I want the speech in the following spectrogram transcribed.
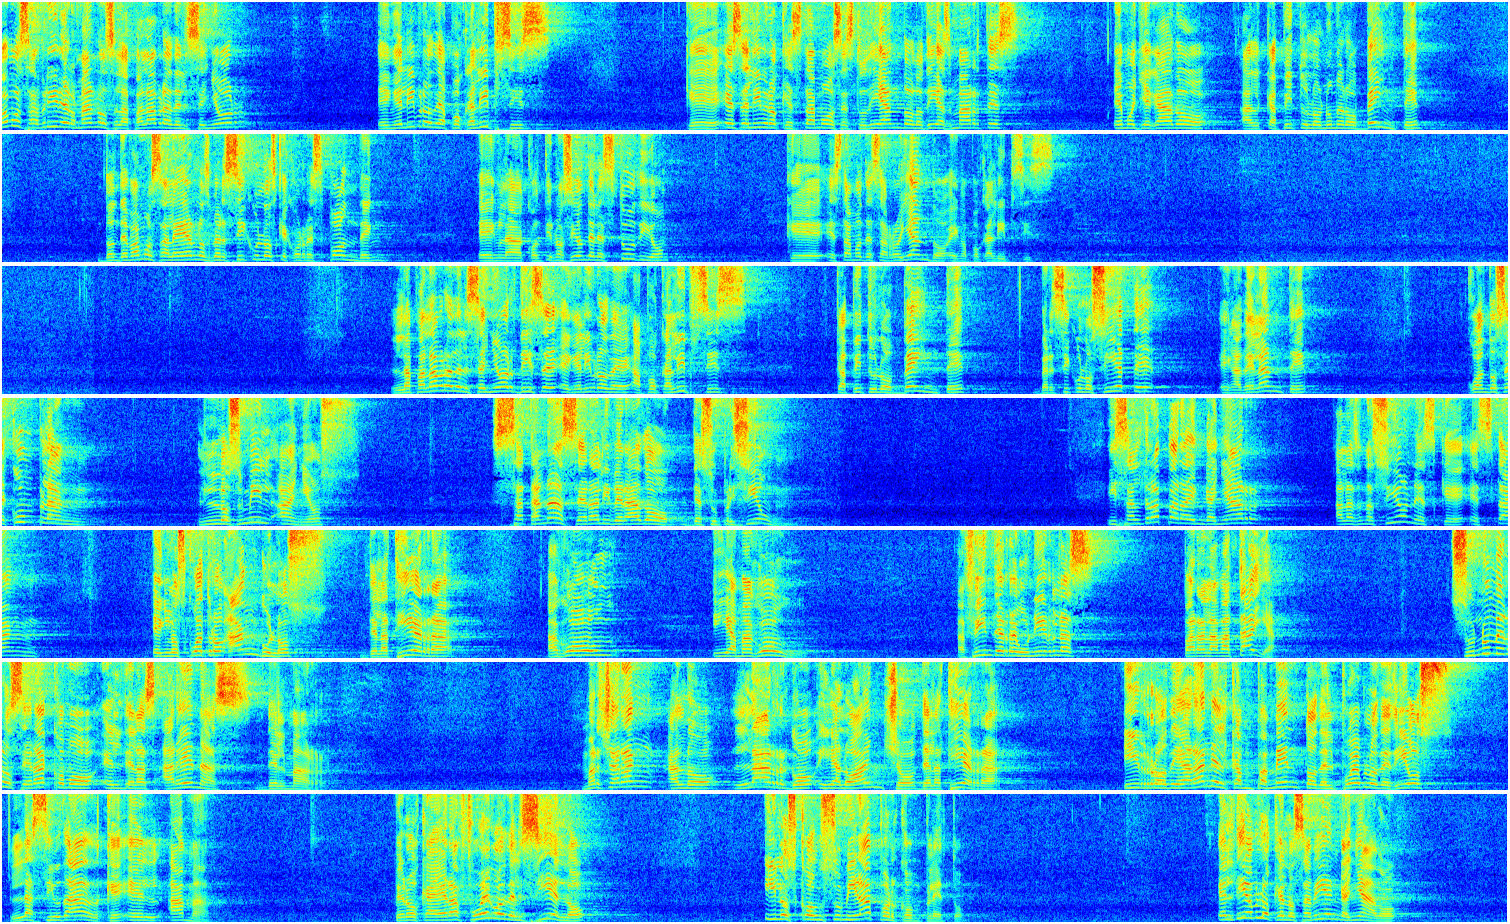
Vamos a abrir, hermanos, la palabra del Señor en el libro de Apocalipsis, que es el libro que estamos estudiando los días martes. Hemos llegado al capítulo número 20, donde vamos a leer los versículos que corresponden en la continuación del estudio que estamos desarrollando en Apocalipsis. La palabra del Señor dice en el libro de Apocalipsis, capítulo 20, versículo 7 en adelante, cuando se cumplan los mil años, Satanás será liberado de su prisión y saldrá para engañar a las naciones que están en los cuatro ángulos de la tierra a Gol y a Magog, a fin de reunirlas para la batalla. Su número será como el de las arenas del mar. Marcharán a lo largo y a lo ancho de la tierra y rodearán el campamento del pueblo de Dios, la ciudad que él ama pero caerá fuego del cielo y los consumirá por completo. El diablo que los había engañado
